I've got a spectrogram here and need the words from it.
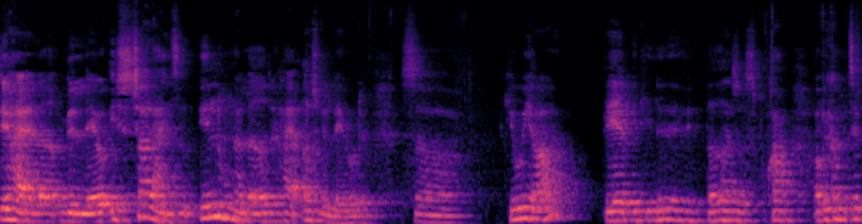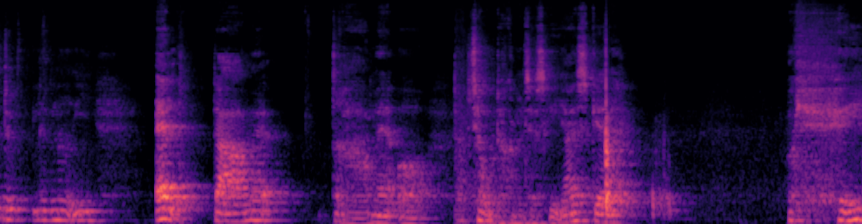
det har jeg lavet, vil lave i så lang tid. Inden hun har lavet det, har jeg også vil lave det. Så here we are. Det er mit lille øh, badeværelsesprogram, Og vi kommer til at dykke lidt ned i alt drama, drama og sjov, der kommer til at ske. Jeg skal... Okay.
